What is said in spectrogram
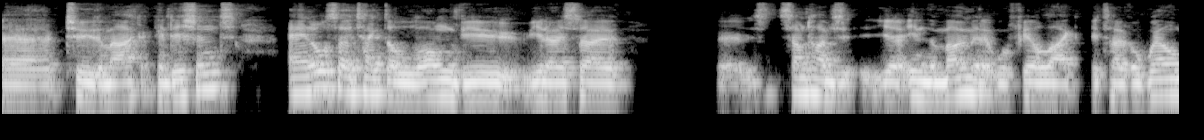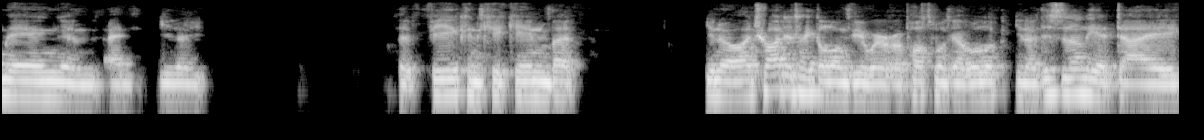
uh, to the market conditions and also take the long view you know so sometimes you know, in the moment it will feel like it's overwhelming and and you know the fear can kick in. But you know i try to take the long view wherever possible and go well look you know this is only a day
